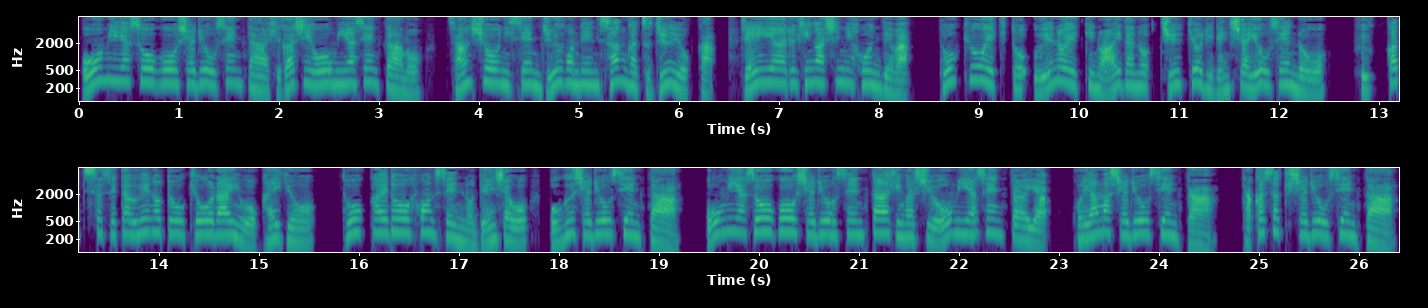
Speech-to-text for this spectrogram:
大宮総合車両センター東大宮センターも参照2015年3月14日 JR 東日本では東京駅と上野駅の間の中距離電車用線路を復活させた上野東京ラインを開業。東海道本線の電車を小具車両センター、大宮総合車両センター東大宮センターや小山車両センター、高崎車両センタ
